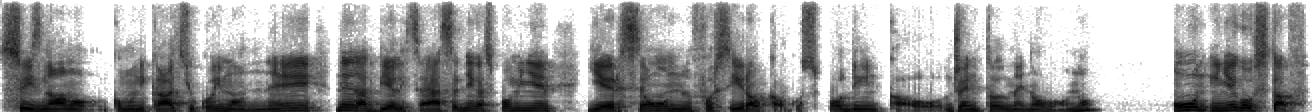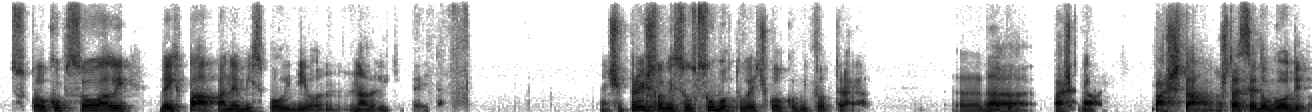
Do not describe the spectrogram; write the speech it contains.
Svi znamo komunikaciju koju imao, ne, ne nad Bjelica, ja sad njega spominjem jer se on forsirao kao gospodin, kao gentleman, ovo ono, on i njegov stav su toliko psovali da ih papa ne bi spovidio na veliki petak. Znači, prešlo bi se u subotu već koliko bi to trajalo. E, da, pa šta? Pa šta? Ono, šta se dogodilo?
